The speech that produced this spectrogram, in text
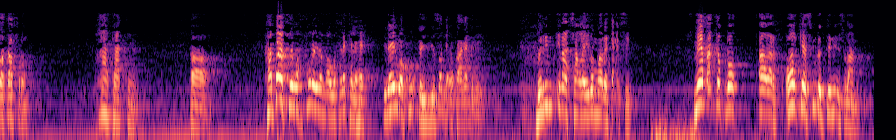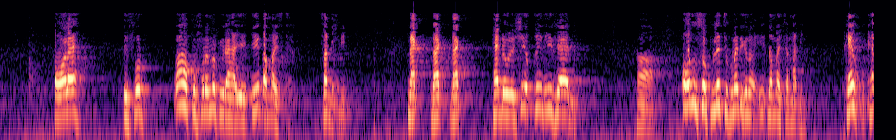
waa kaa furan maxaa kaa keena haddaadse wax furayda ma wax la kala har ilaahay waa kuu qaydiyo saddex kaaga dhigay berri inaad shanlaydo mara ka cabsan meeqa gabdhood aad aragto oo halkaas ku dhegtay nin islaami oo leh ifur waa ku furay markuu yidhaahaye ii dhamaystir saddexdii dhag dhag dhag hadhowle shay qiil ii raadi oduusa kuleti kuma dhigin oo ii dhamaystir ma dhihin ka ka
